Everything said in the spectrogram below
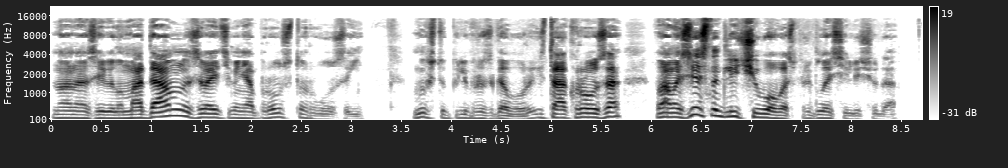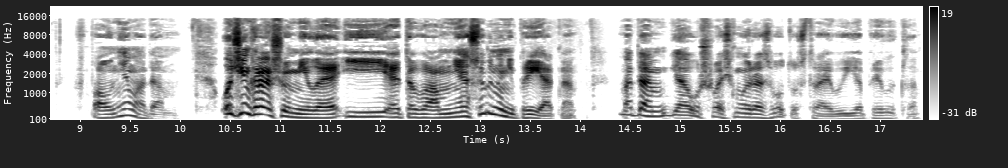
но она заявила, «Мадам, называйте меня просто Розой». Мы вступили в разговор. «Итак, Роза, вам известно, для чего вас пригласили сюда?» «Вполне, мадам». «Очень хорошо, милая, и это вам не особенно неприятно?» «Мадам, я уж восьмой развод устраиваю, я привыкла».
